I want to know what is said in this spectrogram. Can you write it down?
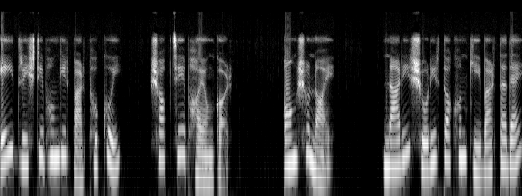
এই দৃষ্টিভঙ্গির পার্থক্যই সবচেয়ে ভয়ঙ্কর। অংশ নয়, নারীর শরীর তখন কী বার্তা দেয়?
